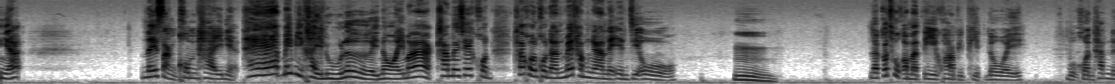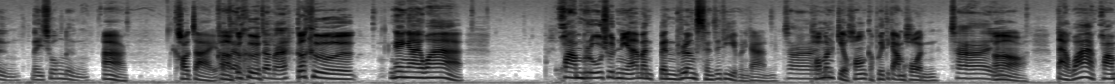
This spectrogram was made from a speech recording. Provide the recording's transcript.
เนี้ยในสังคมไทยเนี่ย แทบไม่มีใครรู้เลยน้อยมาก ถ้าไม่ใช่คน ถ้าคนคนนั้นไม่ทำงานใน NGO อืม แล้วก็ถูกเอามาตีความผิดๆโดยบุคคลท่านหนึ่งในช่วงหนึ่ง อ่า เข้าใจเข้าใจอ่าก็คือเข้าใจไหม ก็คือง่ายๆว่า ความรู้ชุดเนี้ย มันเป็นเรื่อง sensitive เหมือนกัน ใช่เพราะมันเกี่ยวข้องกับพฤติกรรมคนใช่ เออแต่ว่าความ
